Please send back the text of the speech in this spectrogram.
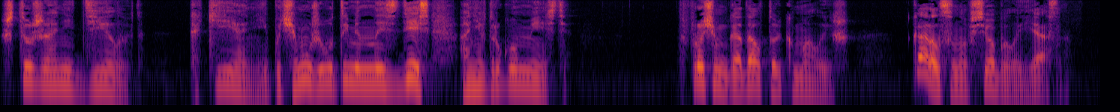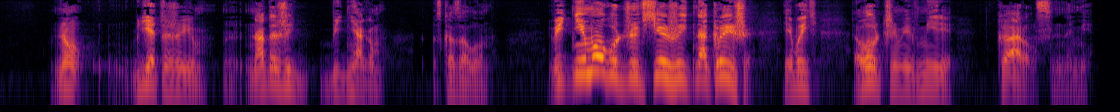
что же они делают — Какие они и почему живут именно здесь, а не в другом месте? Впрочем, гадал только малыш. Карлсону все было ясно. — Ну, где-то же им надо жить беднягам, — сказал он. — Ведь не могут же все жить на крыше и быть лучшими в мире Карлсонами. —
